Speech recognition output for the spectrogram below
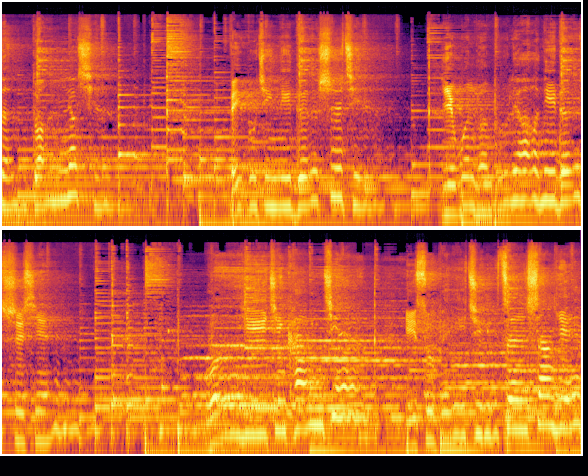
筝断了线，飞不进你的世界，也温暖不了你的视线。我已经看见一出悲剧正上演，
